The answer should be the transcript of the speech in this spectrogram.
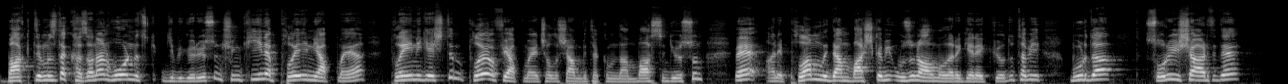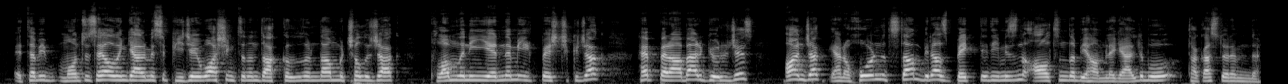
baktığımızda kazanan Hornets gibi görüyorsun. Çünkü yine play-in yapmaya, play-in'i geçtim, playoff yapmaya çalışan bir takımdan bahsediyorsun. Ve hani Plumlee'den başka bir uzun almaları gerekiyordu. Tabi burada soru işareti de e tabi Harrell'ın gelmesi PJ Washington'ın dakikalarından mı çalacak? Plumlee'nin yerine mi ilk 5 çıkacak? Hep beraber göreceğiz. Ancak yani Hornets'tan biraz beklediğimizin altında bir hamle geldi bu takas döneminde.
